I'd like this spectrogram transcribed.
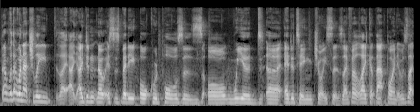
that that one actually, like, I, I didn't notice as many awkward pauses or weird uh, editing choices. I felt like at that point it was like,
